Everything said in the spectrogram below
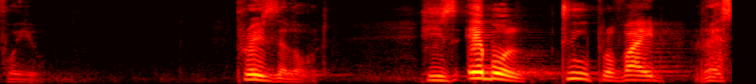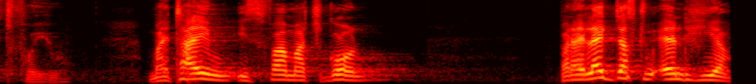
for you. Praise the Lord. He's able to provide rest for you. My time is far much gone, but I like just to end here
